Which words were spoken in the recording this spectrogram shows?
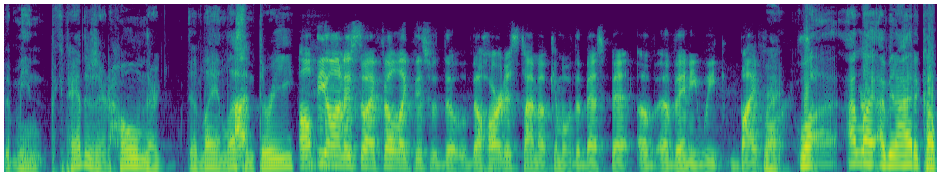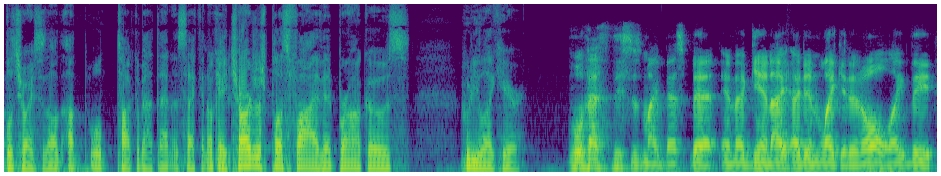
I mean, the Panthers are at home. They're they're laying less than three. I'll be honest though, I felt like this was the the hardest time I've come up with the best bet of, of any week by far. Right. Well, I- I like. I mean, I had a couple of choices. I'll, I'll we'll talk about that in a second. Okay, Chargers plus five at Broncos. Who do you like here? Well, that's this is my best bet, and again, I, I didn't like it at all. Like they,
